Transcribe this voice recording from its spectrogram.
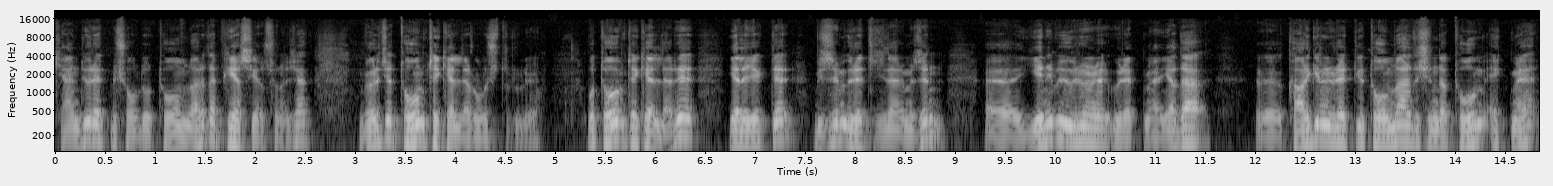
Kendi üretmiş olduğu tohumları da piyasaya sunacak. Böylece tohum tekeller oluşturuluyor. Bu tohum tekelleri gelecekte bizim üreticilerimizin e, yeni bir ürün üretme ya da e, Kargil'in ürettiği tohumlar dışında tohum ekme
